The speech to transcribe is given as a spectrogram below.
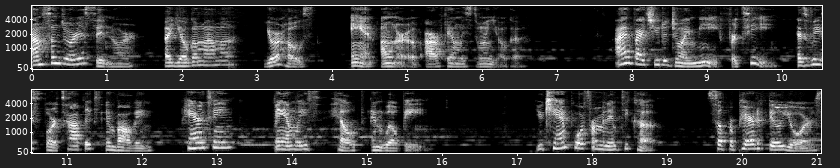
I'm Sanjoria Sidnor, a yoga mama, your host, and owner of Our Families Doing Yoga. I invite you to join me for tea as we explore topics involving parenting, families, health, and well being. You can't pour from an empty cup, so prepare to fill yours.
